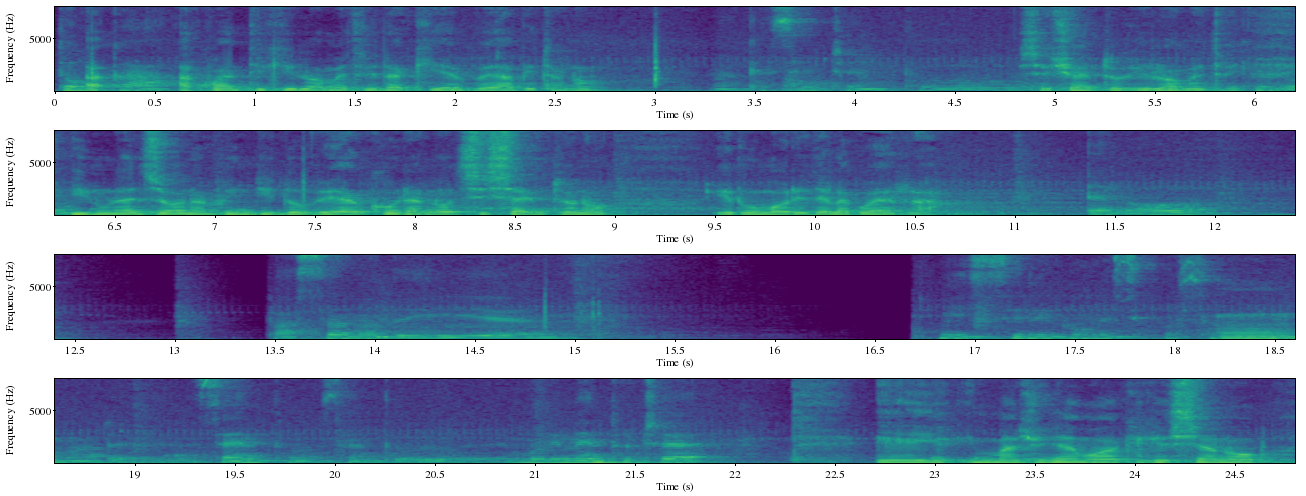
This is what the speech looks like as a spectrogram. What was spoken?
toccata. A, a quanti chilometri da Kiev abitano? Anche 600 600 km, in una zona quindi dove ancora non si sentono i rumori della guerra. Però passano dei eh, missili, come si possono mm. chiamare, sentono, sentono, il movimento c'è. E immaginiamo anche che siano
